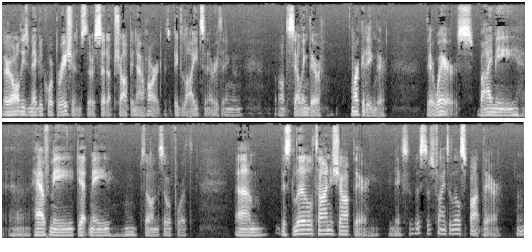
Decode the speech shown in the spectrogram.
there are all these mega corporations that are set up shop in our heart with big lights and everything, and all selling their marketing their their wares. Buy me, uh, have me, get me, so on and so forth. Um, this little tiny shop there, he makes this just finds a little spot there, hmm?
